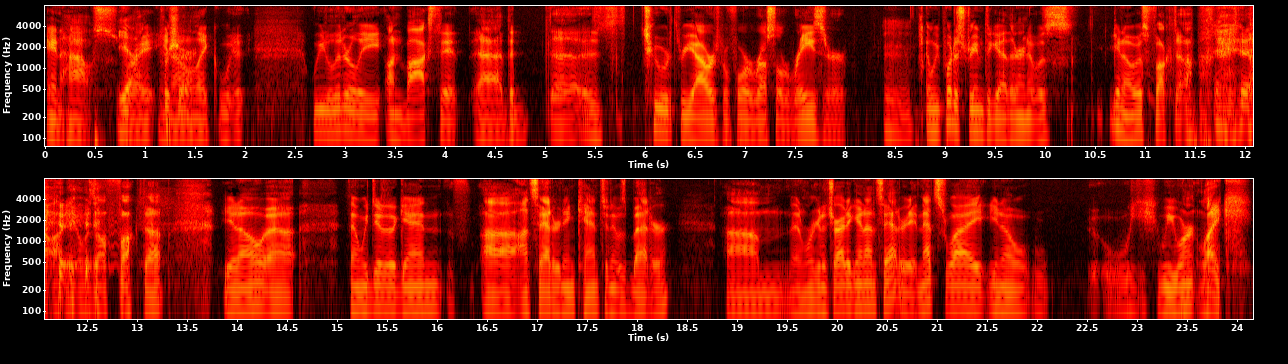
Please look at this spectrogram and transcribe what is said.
in house, Yeah, right? for you know, sure. like we, we literally unboxed it uh, the the two or three hours before Wrestle Rager, and we put a stream together, and it was you know it was fucked up. the audio was all fucked up, you know. Uh, then we did it again uh, on Saturday in Kent, and it was better. Um, and we're gonna try it again on Saturday, and that's why you know we we weren't like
